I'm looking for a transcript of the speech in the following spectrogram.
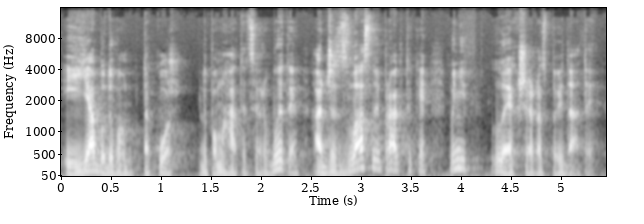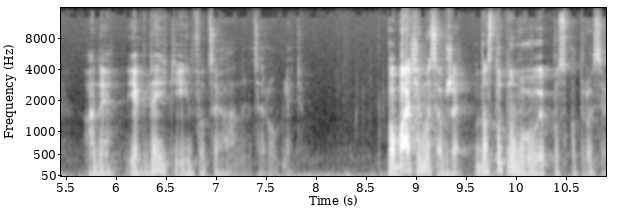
І я буду вам також допомагати це робити, адже з власної практики мені легше розповідати, а не як деякі інфоцигани це роблять. Побачимося вже в наступному випуску, друзі.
